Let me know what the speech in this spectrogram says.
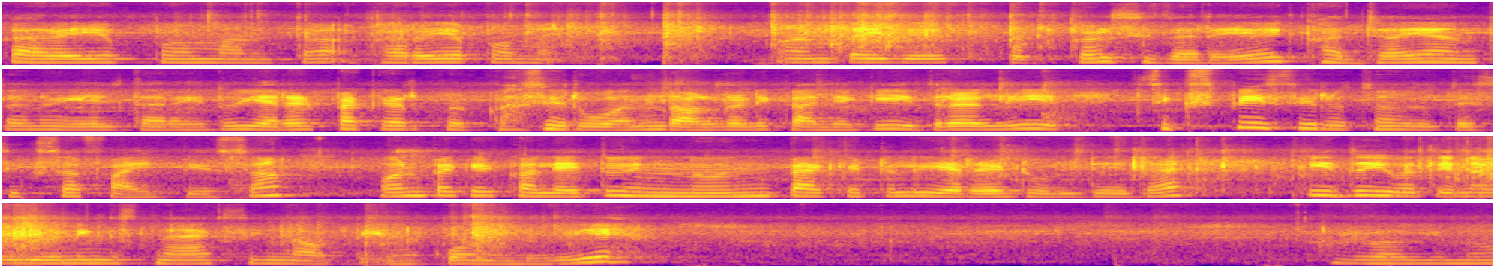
ಕರೆಯಪ್ಪಮ್ಮ ಅಂತ. ಕರೆಯಪ್ಪಮ್ಮೆ. ಅಂತ ಇದೆ. ಕೊಟ್ಟು ಕಳಿಸಿದ್ದಾರೆ ಕಜ್ಜಾಯ ಅಂತಲೂ ಹೇಳ್ತಾರೆ. ಇದು ಎರಡು ಪ್ಯಾಕೆಟ್ ಕೊಟ್ಟು ಕಳಿಸಿರು ಒಂದು ಆಲ್ರೆಡಿ ಖಾಲಿಯಾಗಿ. ಇದರಲ್ಲಿ ಸಿಕ್ಸ್ ಪೀಸ್ ಇರುತ್ತೆ ಅನ್ಸುತ್ತೆ. ಸಿಕ್ಸ ಫೈವ್ ಪೀಸ ಒಂದು ಪ್ಯಾಕೆಟ್ ಖಾಲಿ ಆಯಿತು. ಇನ್ನೊಂದು ಪ್ಯಾಕೆಟಲ್ಲಿ ಎರಡು ಉಳಿದಿದೆ ಇದು. ಇವತ್ತಿನ ಈವ್ನಿಂಗ್ ಸ್ನ್ಯಾಕ್ಸಿಗೆ ನಾವು ತಿನ್ಕೊಂಡ್ವಿ. ಇವಾಗಿನ್ನು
